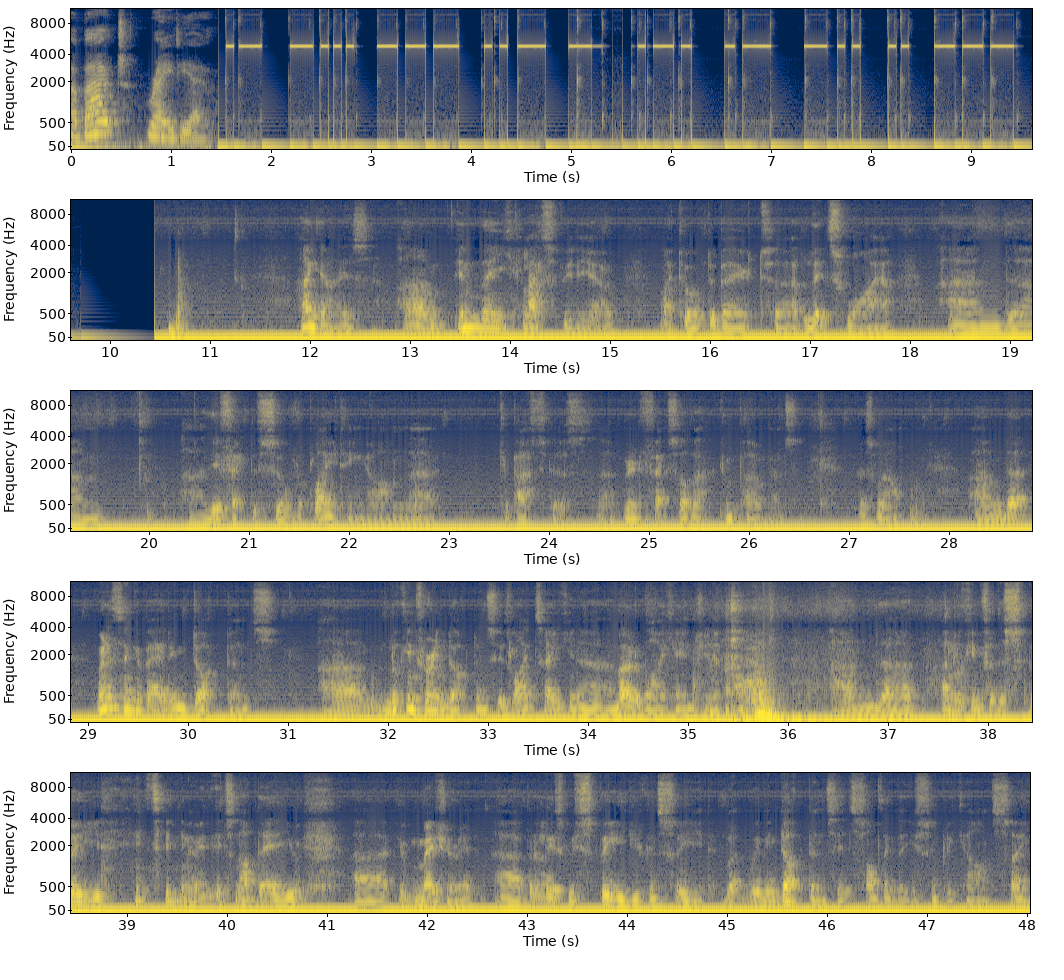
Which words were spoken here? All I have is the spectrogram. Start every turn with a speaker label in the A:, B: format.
A: About radio.
B: Hi guys, um, in the last video I talked about uh, Litz wire and um, uh, the effect of silver plating on uh, capacitors, uh, but it affects other components as well. And uh, when I think about inductance, um, looking for inductance is like taking a, a motorbike engine apart and uh, and looking for the speed. you know, it's not there. You uh, you measure it, uh, but at least with speed you can see it. But with inductance, it's something that you simply can't see.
